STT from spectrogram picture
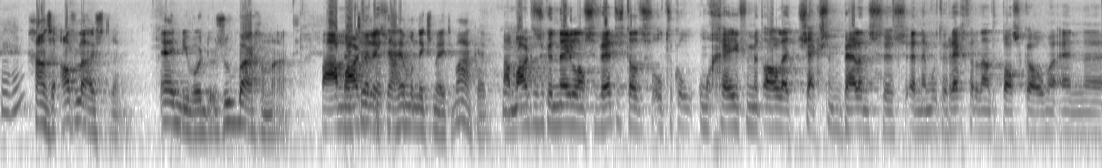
Mhm. Gaan ze afluisteren. En die wordt doorzoekbaar gemaakt. Maar Mark, terwijl ik is, daar helemaal niks mee te maken heb. maar Mark, dat is ook een Nederlandse wet, dus dat is omgeven met allerlei checks en balances en daar moet de rechter aan te pas komen. En eh,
